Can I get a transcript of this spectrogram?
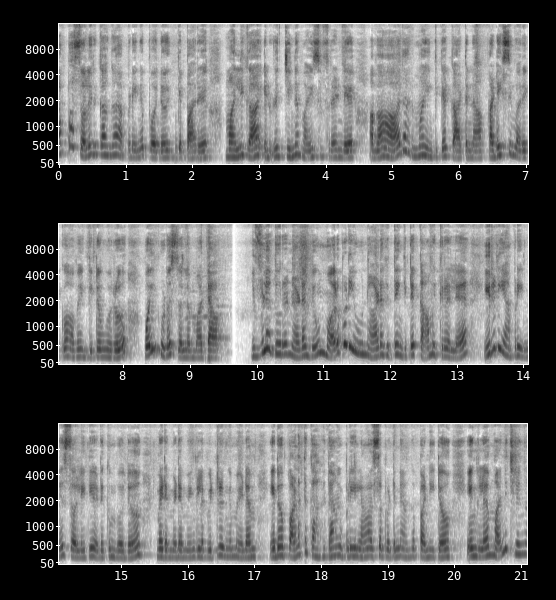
தப்பாக சொல்லியிருக்காங்க அப்படின்னு போதும் இங்கே பாரு மல்லிகா என்னோட சின்ன வயசு ஃப்ரெண்டு அவள் ஆதாரமாக என்கிட்ட காட்டினா கடைசி வரைக்கும் அவள் என்கிட்ட ஒரு பொய் கூட சொல்ல மாட்டாள் இவ்வளோ தூரம் நடந்தும் மறுபடியும் உன் நாடகத்தை என்கிட்ட காமிக்கிறல இருடி அப்படின்னு சொல்லிட்டு எடுக்கும்போது மேடம் மேடம் எங்களை விட்டுருங்க மேடம். ஏதோ பணத்துக்காக தான் இப்படியெல்லாம் ஆசைப்பட்டு நாங்கள் பண்ணிட்டோம். எங்களை மன்னிச்சிடுங்க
